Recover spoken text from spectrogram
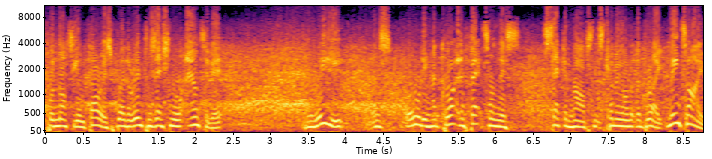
for Nottingham Forest, whether in possession or out of it. Origi has already had quite an effect on this second half since coming on at the break. Meantime,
